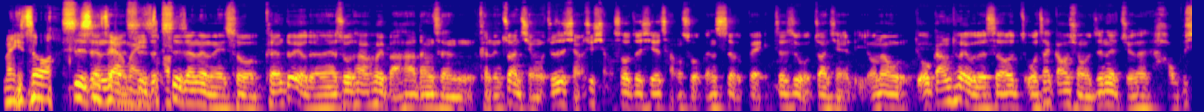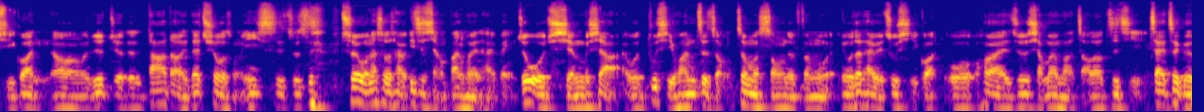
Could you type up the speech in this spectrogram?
没错，是真的，是是真的没错。可能对有的人来说，他会把它当成可能赚钱，我就是想去享受这些场所跟设备。这是我赚钱的理由。那我我刚退伍的时候，我在高雄，我真的觉得好不习惯，然后？我就觉得大家到底在求什么意思？就是，所以我那时候才一直想搬回台北。就我闲不下来，我不喜欢这种这么松的氛围。因为我在台北住习惯，我后来就是想办法找到自己在这个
